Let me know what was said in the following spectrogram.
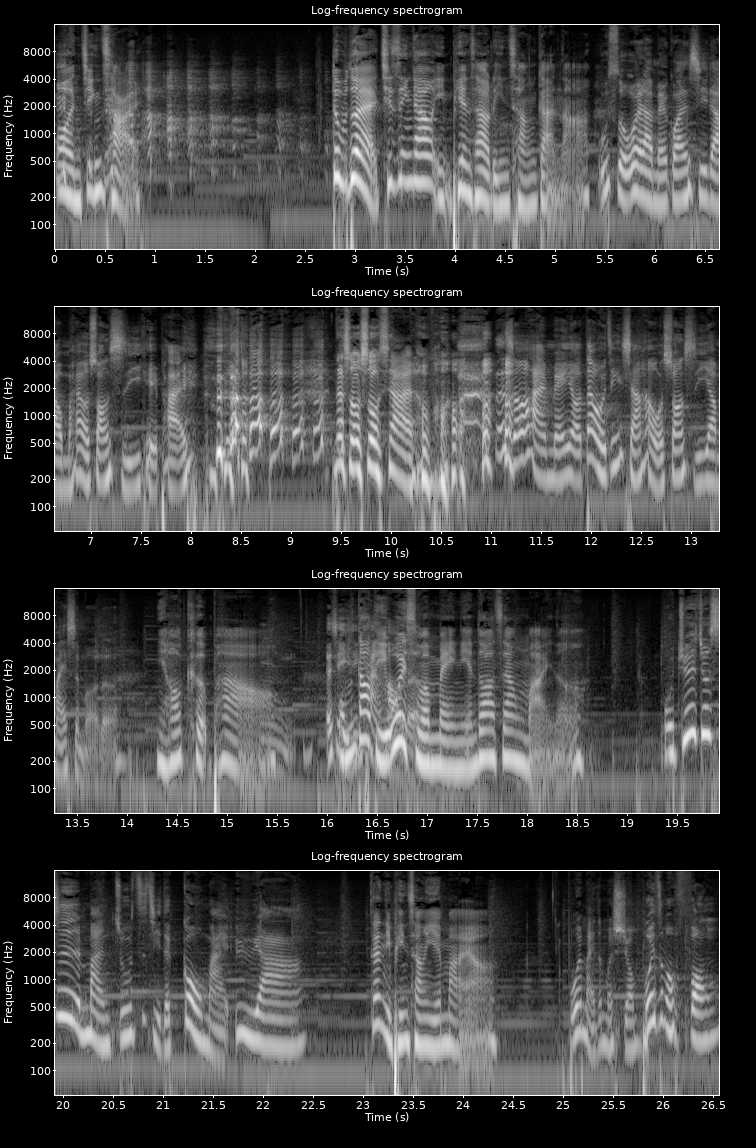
哦，很精彩，对不对？其实应该用影片才有临场感啊，无所谓啦，没关系的，我们还有双十一可以拍。那时候瘦下来了吗？那时候还没有，但我已经想好我双十一要买什么了。你好可怕哦！而且我们到底为什么每年都要这样买呢？我觉得就是满足自己的购买欲啊。但你平常也买啊？不会买这么凶，不会这么疯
